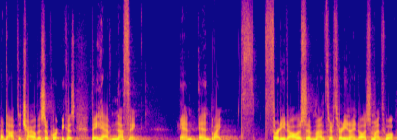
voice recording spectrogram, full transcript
adopt a child to support because they have nothing. And, and like $30 a month or $39 a month will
